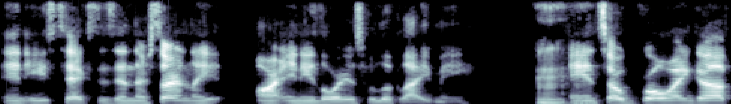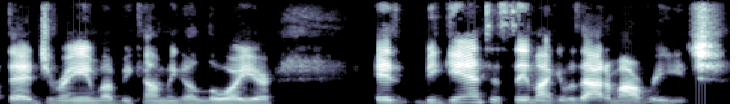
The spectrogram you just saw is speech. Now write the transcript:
in East Texas, and there certainly aren't any lawyers who look like me. Mm-hmm. And so, growing up, that dream of becoming a lawyer, it began to seem like it was out of my reach,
